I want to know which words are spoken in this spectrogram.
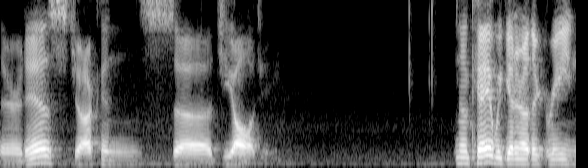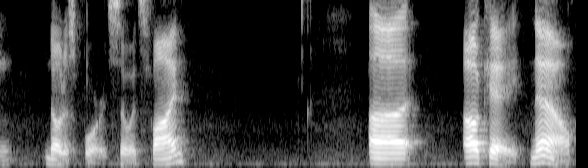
there it is, Jachens geology. Okay, we get another green notice board, so it's fine. Uh, okay, now,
